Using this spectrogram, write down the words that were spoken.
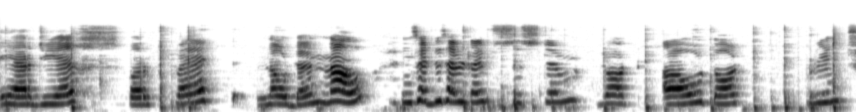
args perfect. Now done. Now inside this i will type system dot out dot print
